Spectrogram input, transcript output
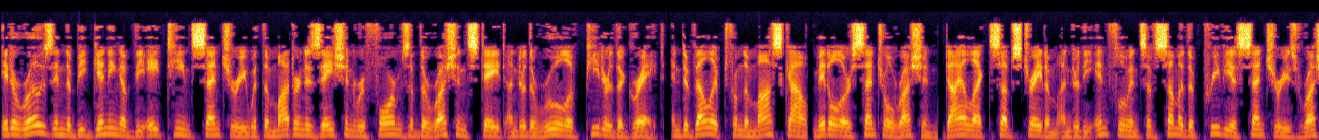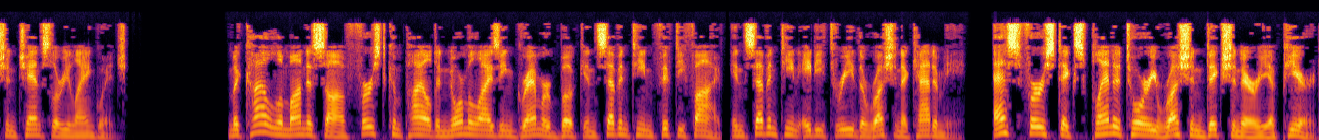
It arose in the beginning of the 18th century with the modernization reforms of the Russian state under the rule of Peter the Great, and developed from the Moscow Middle or Central Russian dialect substratum under the influence of some of the previous centuries' Russian chancellery language. Mikhail Lomonosov first compiled a normalizing grammar book in 1755. In 1783 the Russian Academy's first explanatory Russian dictionary appeared.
